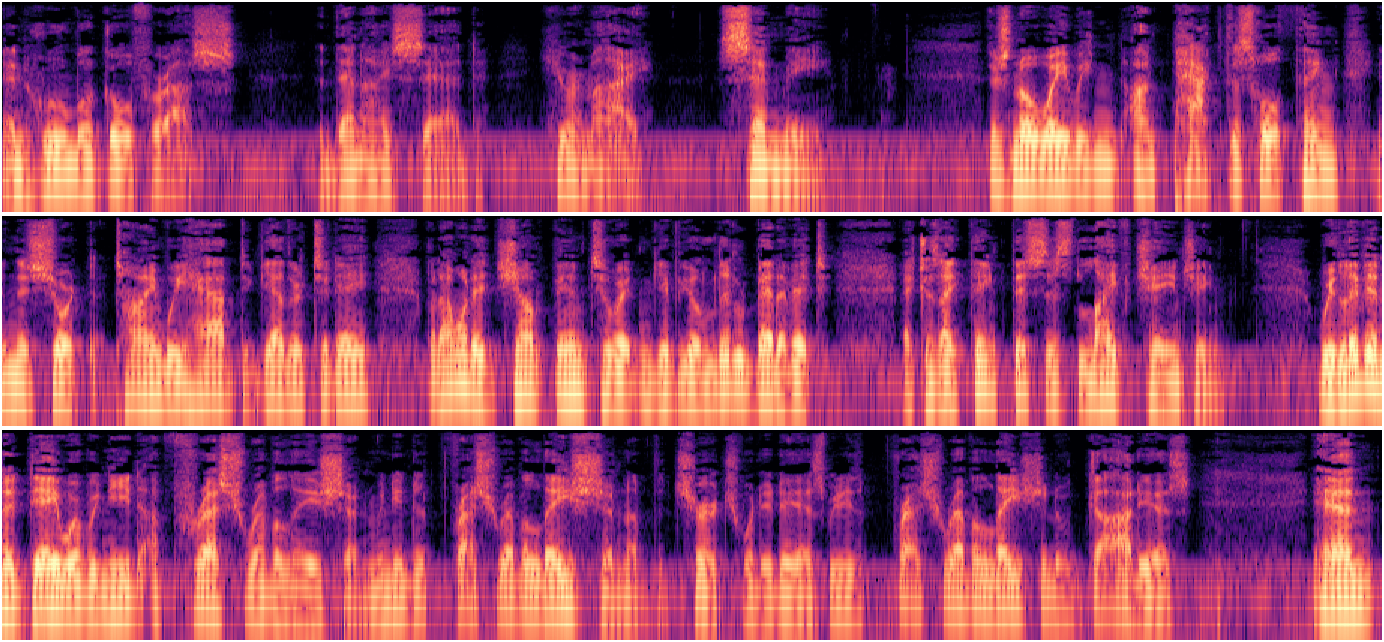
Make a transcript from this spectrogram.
and whom will go for us? And then I said, Here am I, send me. There's no way we can unpack this whole thing in this short time we have together today, but I want to jump into it and give you a little bit of it because I think this is life changing. We live in a day where we need a fresh revelation. We need a fresh revelation of the church, what it is. We need a fresh revelation of God is. And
